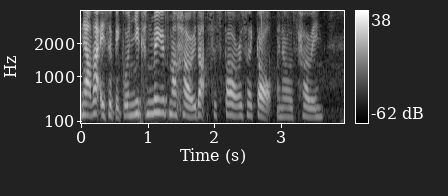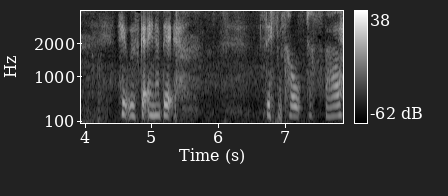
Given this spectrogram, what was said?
Now that is a big one. You can move my hoe. That's as far as I got when I was hoeing. It was getting a bit difficult just there.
